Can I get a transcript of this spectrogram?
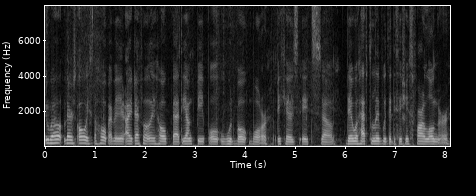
Well, there's always the hope. I mean, I definitely hope that young people would vote more because it's uh, they will have to live with the decisions far longer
